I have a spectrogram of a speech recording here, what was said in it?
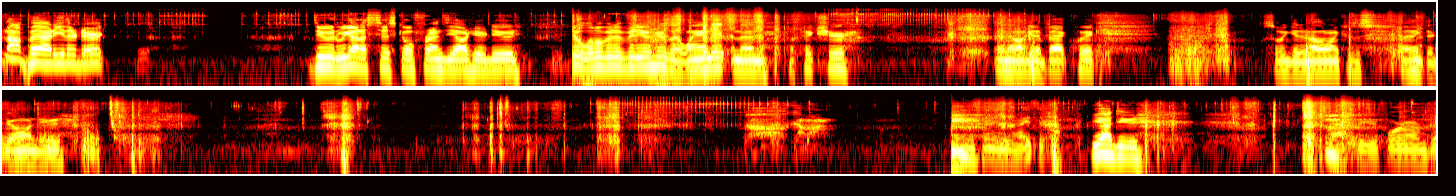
Not bad either, Derek. Dude, we got a Cisco frenzy out here, dude. Do a little bit of video here as I land it and then a picture. And then I'll get it back quick. So we get another one because I think they're going, dude. Oh, come on. Turning into an icicle. Yeah, dude. After your forearms are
